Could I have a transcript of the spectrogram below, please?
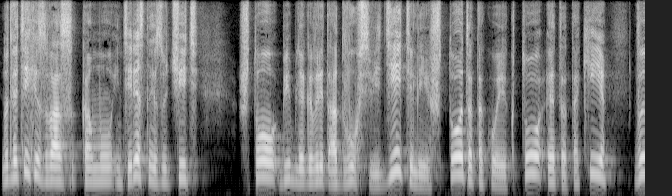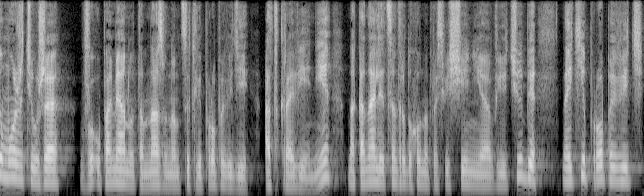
Но для тех из вас, кому интересно изучить, что Библия говорит о двух свидетелей, что это такое и кто это такие, вы можете уже в упомянутом названном цикле проповедей «Откровение» на канале Центра Духовного Просвещения в YouTube найти проповедь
